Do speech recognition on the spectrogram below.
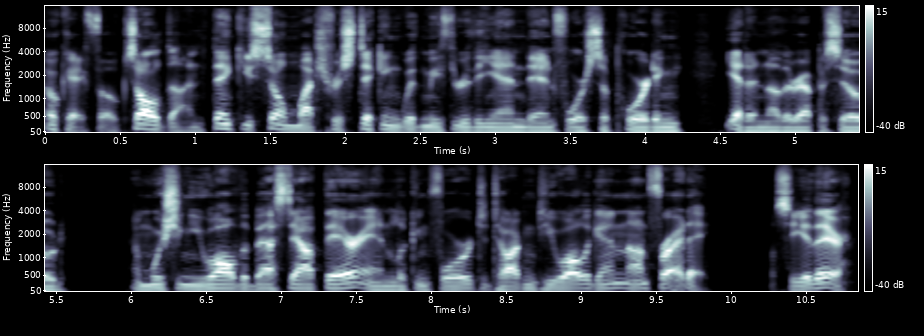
Okay, folks, all done. Thank you so much for sticking with me through the end and for supporting yet another episode. I'm wishing you all the best out there and looking forward to talking to you all again on Friday. I'll see you there.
